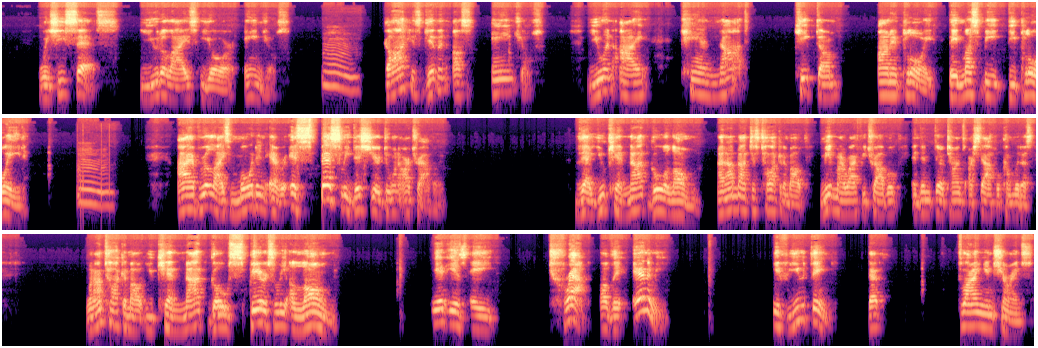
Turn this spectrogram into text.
when she says, utilize your angels. Mm, God has given us angels. You and I cannot keep them unemployed. They must be deployed. mm, I have realized more than ever, especially this year doing our traveling, that you cannot go alone. And I'm not just talking about me and my wife, we travel, and then there are times our staff will come with us. When I'm talking about you cannot go spiritually alone, it is a trap of the enemy. If you think that flying insurance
